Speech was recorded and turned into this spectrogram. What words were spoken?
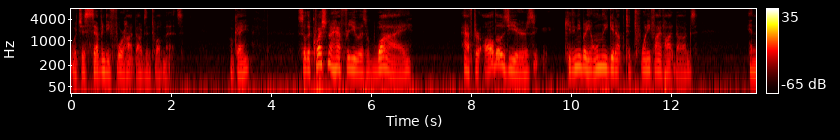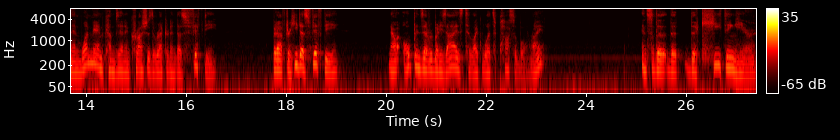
which is 74 hot dogs in 12 minutes. Okay? So the question I have for you is why, after all those years, could anybody only get up to 25 hot dogs? And then one man comes in and crushes the record and does 50. But after he does 50, now it opens everybody's eyes to like what's possible, right? And so the the the key thing here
